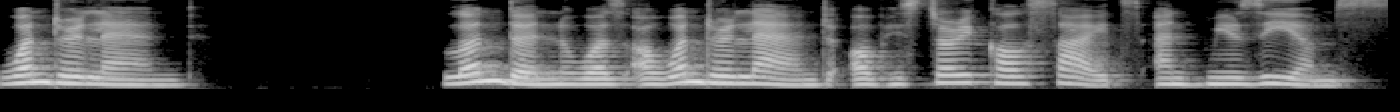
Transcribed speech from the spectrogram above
Wonderland. London was a wonderland of historical sites and museums.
